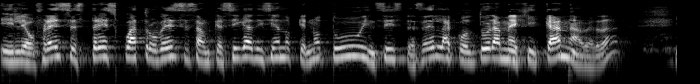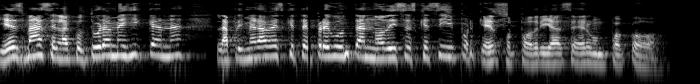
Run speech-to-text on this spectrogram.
y le ofreces tres, cuatro veces, aunque siga diciendo que no, tú insistes, es la cultura mexicana, ¿verdad? Y es más, en la cultura mexicana, la primera vez que te preguntan no dices que sí, porque eso podría ser un poco,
